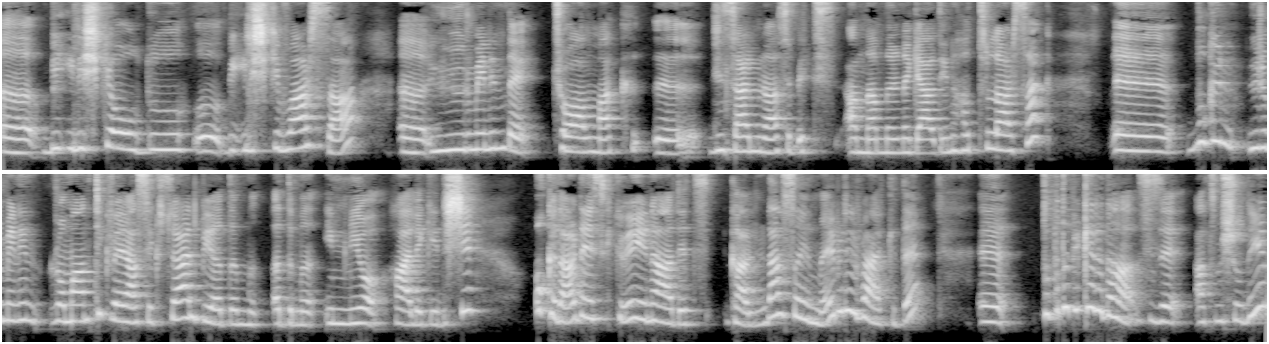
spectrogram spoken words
e, bir ilişki olduğu e, bir ilişki varsa e, yürümenin de çoğalmak, e, cinsel münasebet anlamlarına geldiğini hatırlarsak e, bugün yürümenin romantik veya seksüel bir adımı, adımı imliyor hale gelişi o kadar da eski köye yeni adet kavlinden sayılmayabilir belki de. E, topu da bir kere daha size atmış olayım.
